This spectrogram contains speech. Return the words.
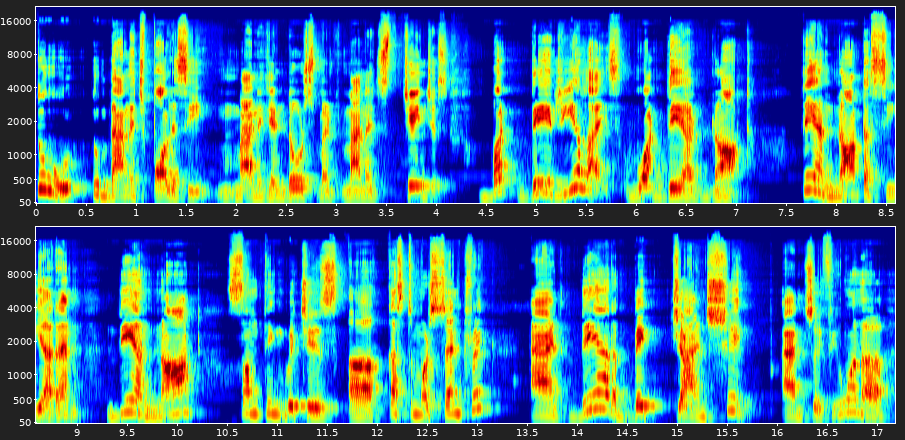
tool to manage policy, manage endorsement, manage changes. But they realize what they are not. They are not a CRM. They are not something which is uh, customer centric and they are a big giant ship. And so if you want to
